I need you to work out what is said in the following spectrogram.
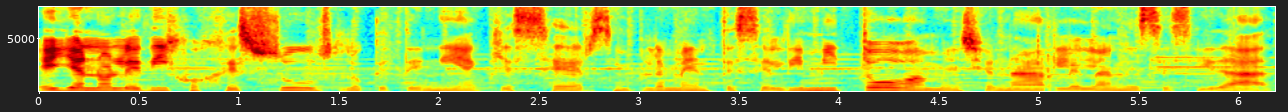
ella no le dijo a Jesús lo que tenía que hacer, simplemente se limitó a mencionarle la necesidad.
